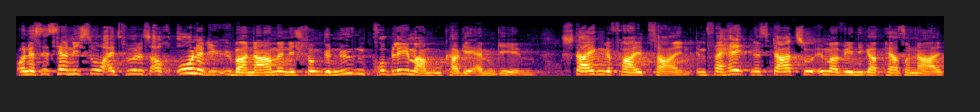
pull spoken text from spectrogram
Und es ist ja nicht so, als würde es auch ohne die Übernahme nicht schon genügend Probleme am UKGM geben. Steigende Fallzahlen, im Verhältnis dazu immer weniger Personal,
